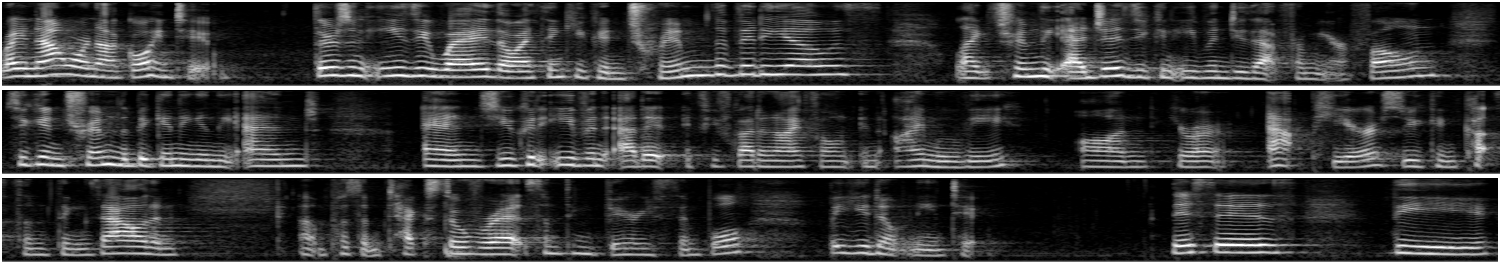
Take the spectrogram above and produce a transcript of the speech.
Right now, we're not going to. There's an easy way, though I think you can trim the videos, like trim the edges. You can even do that from your phone. So you can trim the beginning and the end. And you could even edit, if you've got an iPhone, in iMovie on your app here. So you can cut some things out and um, put some text over it, something very simple, but you don't need to. This is the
